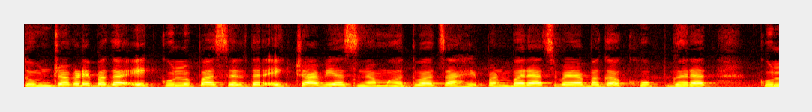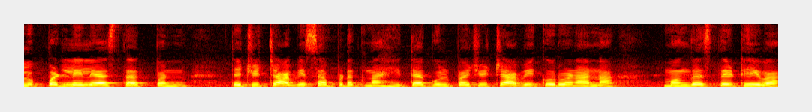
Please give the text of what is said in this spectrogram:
तुमच्याकडे बघा एक कुलूप असेल तर एक चावी असणं महत्त्वाचं आहे. पण बऱ्याच वेळा बघा खूप घरात कुलूप पडलेले असतात. पण त्याची चावी सापडत नाही. त्या कुलपाची चावी करून आणा मगच ते ठेवा.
